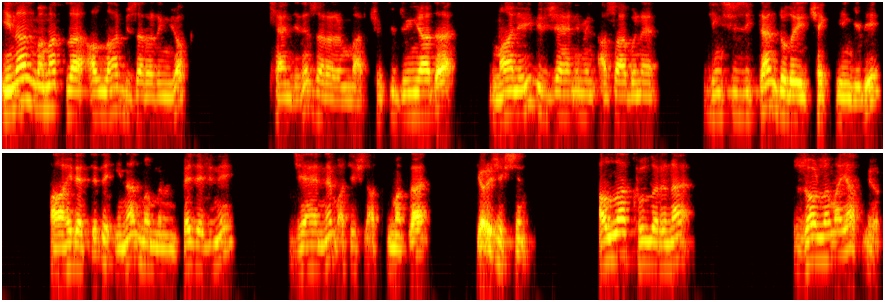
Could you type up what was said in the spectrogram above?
İnanmamakla Allah'a bir zararın yok. Kendine zararın var. Çünkü dünyada manevi bir cehennemin azabını dinsizlikten dolayı çektiğin gibi ahirette de inanmamanın bedelini cehennem ateşine atılmakla göreceksin. Allah kullarına zorlama yapmıyor.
